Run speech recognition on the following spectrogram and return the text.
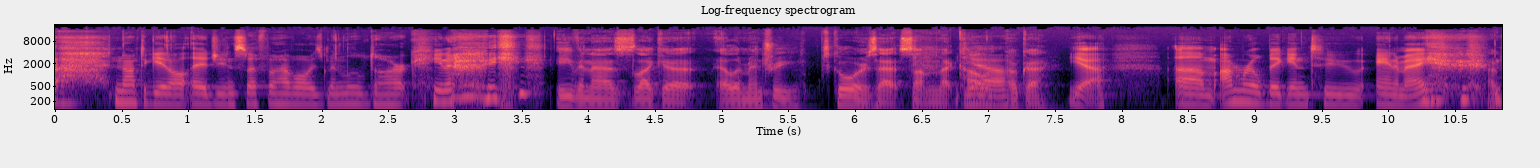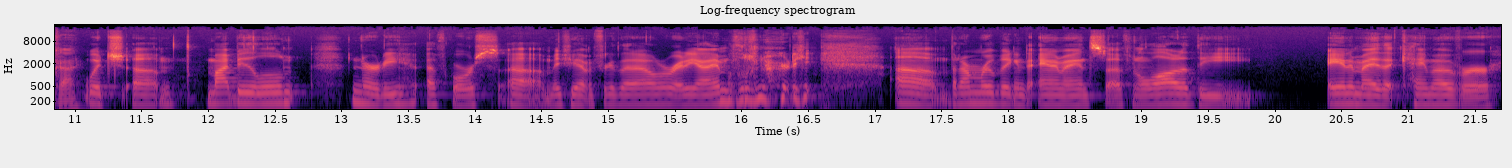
uh, not to get all edgy and stuff, but I've always been a little dark, you know. Even as like a elementary school, or is that something that college? Yeah. Okay. yeah, um, I'm real big into anime. Okay. which um, might be a little nerdy, of course. Um, if you haven't figured that out already, I am a little nerdy. Um, but I'm real big into anime and stuff, and a lot of the anime that came over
